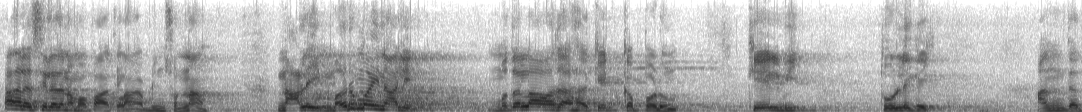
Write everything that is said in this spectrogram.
அதில் சிலதை நம்ம பார்க்கலாம் அப்படின்னு சொன்னால் நாளை மறுமை நாளில் முதலாவதாக கேட்கப்படும் கேள்வி தொழுகை. அந்த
